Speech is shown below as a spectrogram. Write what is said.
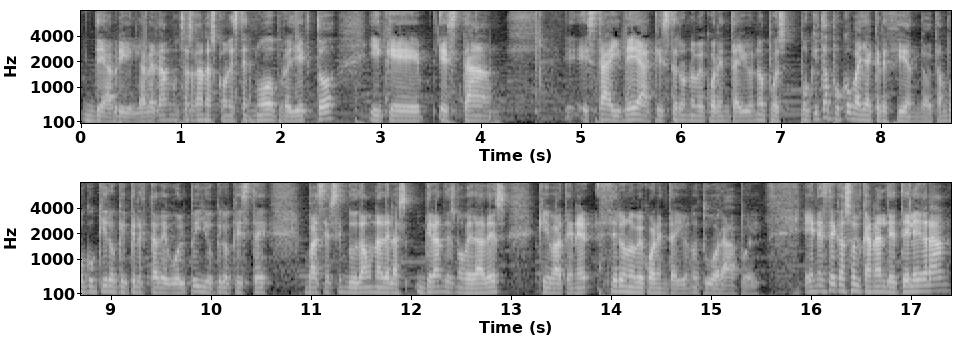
de abril. La verdad, muchas ganas con este nuevo proyecto y que está esta idea que es 0941 pues poquito a poco vaya creciendo. Tampoco quiero que crezca de golpe y yo creo que este va a ser sin duda una de las grandes novedades que va a tener 0941 tu Apple. En este caso el canal de Telegram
